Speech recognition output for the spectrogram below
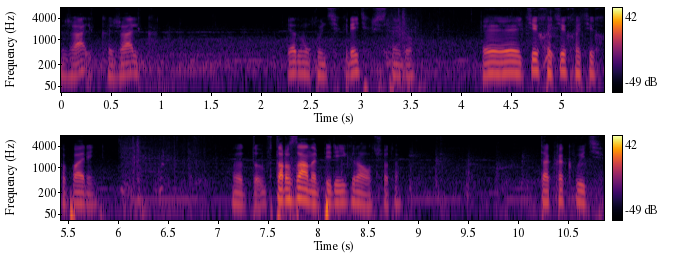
Жалько, жалько. Я думал, какой-нибудь секретик сейчас найду. Эй, -э, тихо, тихо, тихо, парень. В Тарзана переиграл что-то. Так, как выйти?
